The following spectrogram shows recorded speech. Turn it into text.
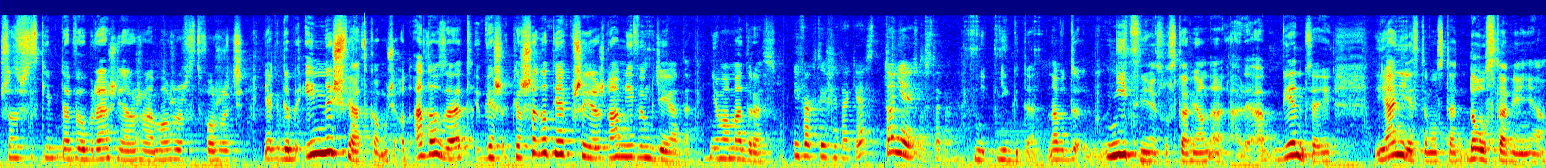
przede wszystkim ta wyobraźnia, że możesz stworzyć jak gdyby inny świat komuś od A do Z. Wiesz, pierwszego dnia jak przyjeżdżam, nie wiem gdzie jadę, nie mam adresu. I faktycznie tak jest? To nie jest ustawione. Ni- Nigdy. Nawet nic nie jest ustawione, ale a więcej. Ja nie jestem usta- do ustawienia.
